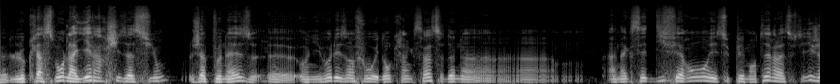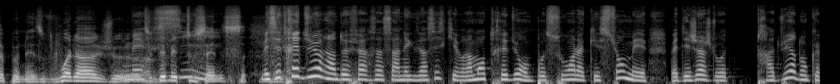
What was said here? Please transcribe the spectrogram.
euh, le classement, la hiérarchisation japonaise euh, au niveau des infos. Et donc, rien que ça, ça donne un, un- un accès différent et supplémentaire à la société japonaise. Voilà, je c'était mes two cents. Mais c'est très dur hein, de faire ça. C'est un exercice qui est vraiment très dur. On me pose souvent la question, mais bah, déjà, je dois traduire. Donc,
